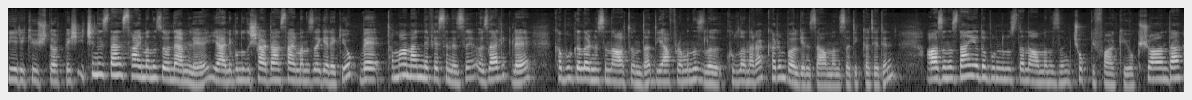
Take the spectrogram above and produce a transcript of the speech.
1, 2, 3, 4, 5. İçinizden saymanız önemli. Yani bunu dışarıdan saymanıza gerek yok. Ve tamamen nefesinizi özellikle kaburgalarınızın altında diyaframınızla kullanarak karın bölgenize almanıza dikkat edin. Ağzınızdan ya da burnunuzdan almanızın çok bir farkı yok. Şu anda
